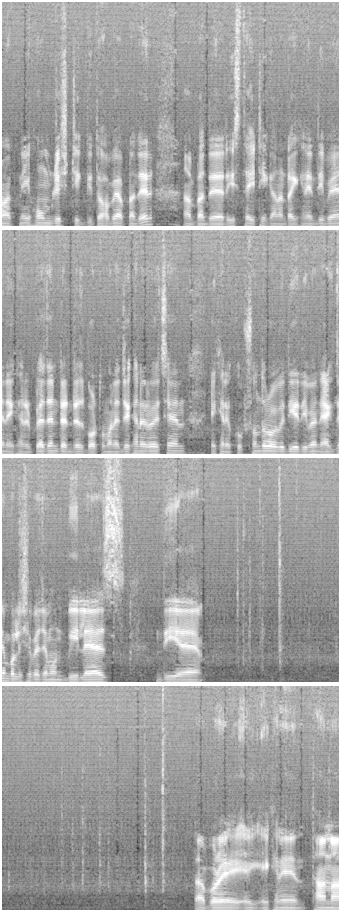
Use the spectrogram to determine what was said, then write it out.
মার্ক নেই হোম ডিস্ট্রিক্ট দিতে হবে আপনাদের। আপনাদের স্থায়ী ঠিকানাটা এখানে দিবেন। এখানে প্রেজেন্ট অ্যাড্রেস বর্তমানে যেখানে রয়েছেন, এখানে খুব সুন্দরভাবে দিয়ে দিবেন। এক্সাম্পল হিসেবে যেমন ভিলেজ দিয়ে তারপরে এখানে থানা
